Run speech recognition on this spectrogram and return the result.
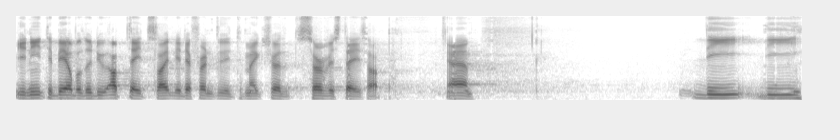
you need to be able to do updates slightly differently to make sure that the service stays up. Um, the, the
